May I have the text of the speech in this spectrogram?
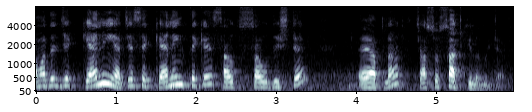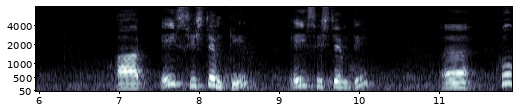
আমাদের যে ক্যানিং আছে, সে ক্যানিং থেকে সাউথ সাউথ ইস্টে আপনার চারশো ষাট কিলোমিটার আর এই সিস্টেমটি এই সিস্টেমটি খুব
